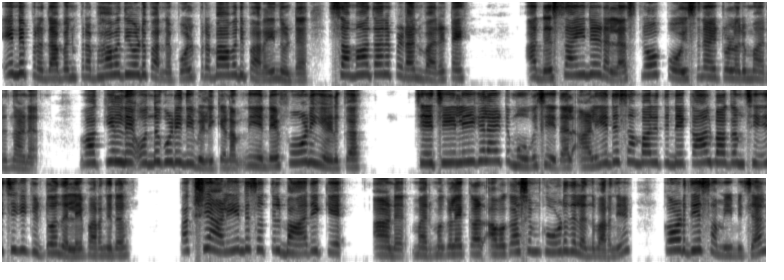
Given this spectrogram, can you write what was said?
എന്നെ പ്രതാപൻ പ്രഭാവതിയോട് പറഞ്ഞപ്പോൾ പ്രഭാവതി പറയുന്നുണ്ട് സമാധാനപ്പെടാൻ വരട്ടെ. അത് സൈനൈഡ് അല്ല സ്ലോ പോയിസൺ ആയിട്ടുള്ള ഒരു മരുന്നാണ്. വക്കീലിനെ ഒന്നുകൂടി നീ വിളിക്കണം. നീ എന്റെ ഫോണിങ് എടുക്ക. ചേച്ചി ലീഗലായിട്ട് മൂവ് ചെയ്താൽ അളിയന്റെ സമ്പാദ്യത്തിന്റെ കാൽഭാഗം ചേച്ചിക്ക് കിട്ടുമെന്നല്ലേ പറഞ്ഞത്? പക്ഷെ അളിയന്റെ സ്വത്തിൽ ഭാര്യയ്ക്ക് ആണ് മരുമകളെക്കാൾ അവകാശം കൂടുതലെന്ന് പറഞ്ഞ് കോടതിയെ സമീപിച്ചാൽ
